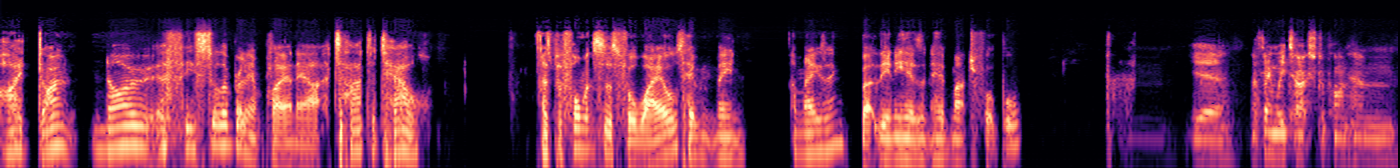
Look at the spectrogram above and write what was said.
I don't know if he's still a brilliant player now. It's hard to tell. His performances for Wales haven't been amazing, but then he hasn't had much football. Yeah, I think we touched upon him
